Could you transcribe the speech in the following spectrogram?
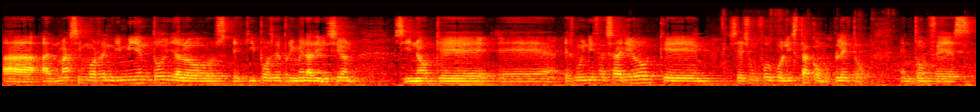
al máximo rendimiento y a los equipos de primera división, sino que eh, es muy necesario que seáis un futbolista completo. Entonces,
